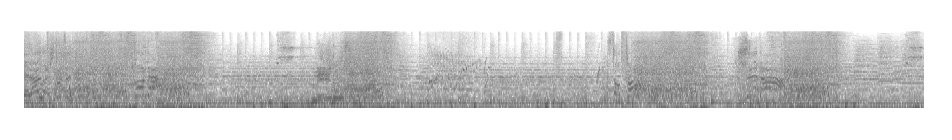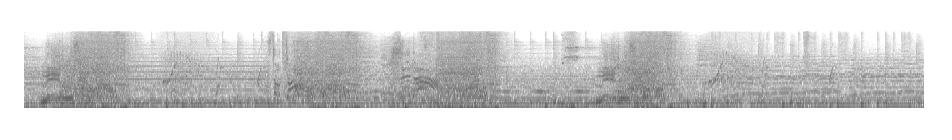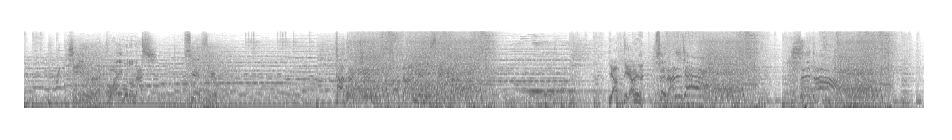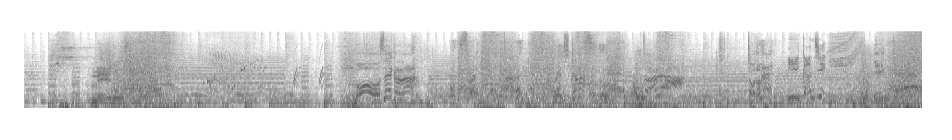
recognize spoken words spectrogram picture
狙うは一つ。ゴールだ明動する速攻シューター明動する明動せよチ怖いものなし。支援するよ。叩き鍛錬の成果だやってやる貫けシューター明動せよ。もう遅えからなそれぶちかますだとどめいい感じ。いっけ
